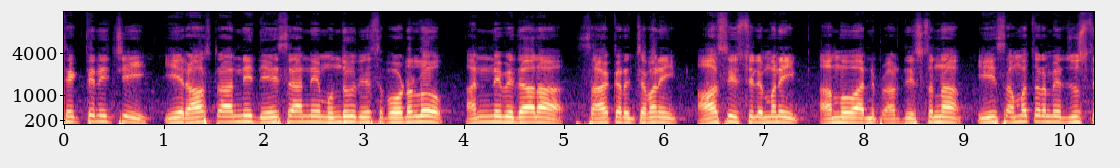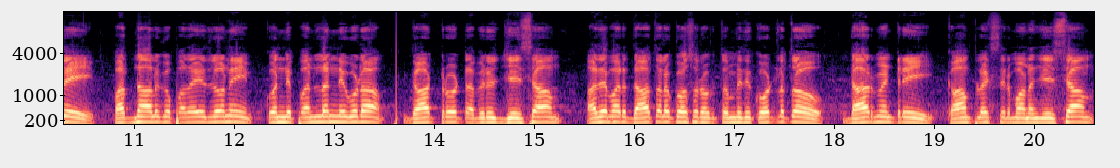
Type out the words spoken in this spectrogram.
శక్తినిచ్చి ఈ రాష్ట్రాన్ని దేశాన్ని ముందుకు తీసుకుపోవడంలో అన్ని విధాల సహకరించమని ఆశీస్సులిమ్మని అమ్మవారిని ప్రార్థిస్తున్నా. ఈ సంవత్సరం మీరు చూస్తే పద్నాలుగు పదహైదులోనే కొన్ని పనులన్నీ కూడా ఘాట్ రోడ్ అభివృద్ధి చేశాం. అదే మరి దాతల కోసం ఒక తొమ్మిది కోట్లతో డార్మెంటరీ కాంప్లెక్స్ నిర్మాణం చేశాం.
